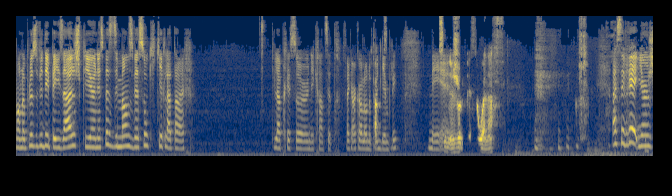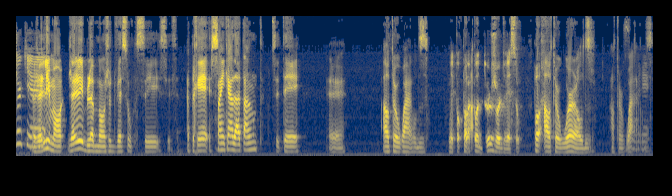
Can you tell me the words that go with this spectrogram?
Mais on a plus vu des paysages, puis une espèce d'immense vaisseau qui quitte la Terre. Puis là, après ça, un écran titre. Fait qu'encore là, on a pas Ah. de gameplay. Mais. C'est euh, le jeu de vaisseau à narf. Ah, c'est vrai, il y a un jeu que. J'allais mon, blob mon jeu de vaisseau. C'est, c'est- après 5 ans d'attente, c'était euh, Outer Wilds. Mais pourquoi Pas- pas deux jeux de vaisseau? Pas Outer Worlds. Outer C'est. Wilds.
